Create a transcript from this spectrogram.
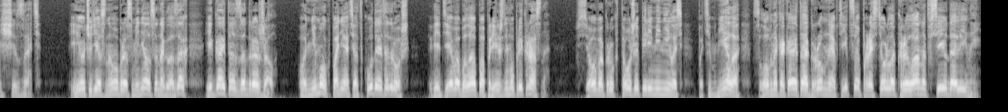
исчезать. Ее чудесный образ менялся на глазах, и Гайта задрожал. Он не мог понять, откуда эта дрожь, ведь дева была по-прежнему прекрасна. Все вокруг тоже переменилось, потемнело, словно какая-то огромная птица простерла крыла над всею долиной.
